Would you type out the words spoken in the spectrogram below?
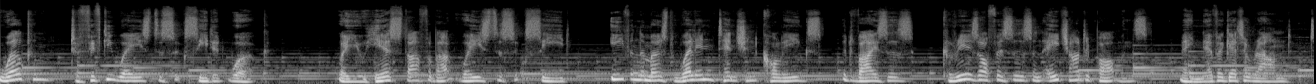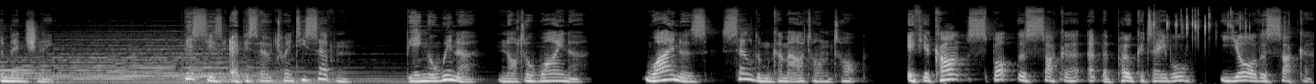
Welcome to 50 Ways to Succeed at Work, where you hear stuff about ways to succeed even the most well intentioned colleagues, advisors, careers officers, and HR departments may never get around to mentioning. This is episode 27 Being a Winner, Not a Whiner. Whiners seldom come out on top. If you can't spot the sucker at the poker table, you're the sucker.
